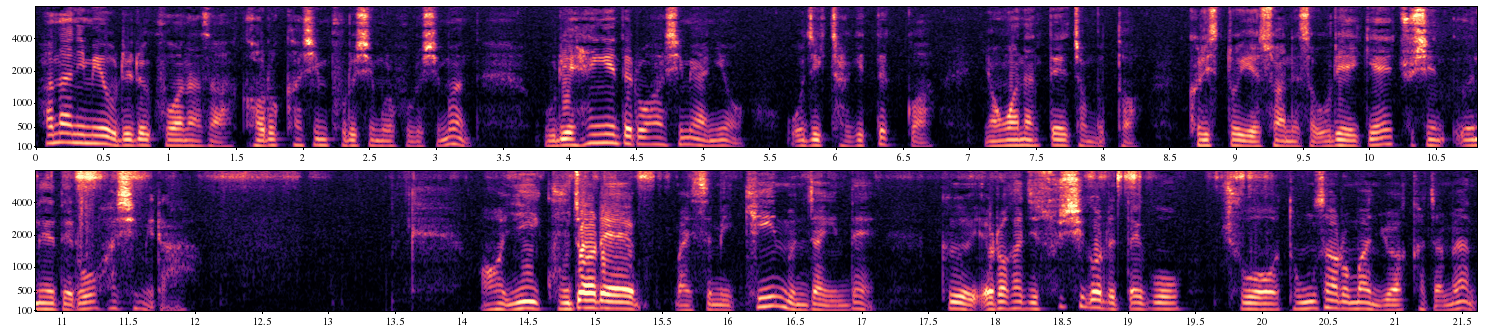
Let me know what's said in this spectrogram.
하나님이 우리를 구원하사 거룩하신 부르심으로 부르심은 우리의 행위대로 하심이 아니요 오직 자기 뜻과 영원한 때 전부터 그리스도 예수 안에서 우리에게 주신 은혜대로 하심이라. 어, 이 구절의 말씀이 긴 문장인데 그 여러 가지 수식어를 떼고 주어 동사로만 요약하자면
